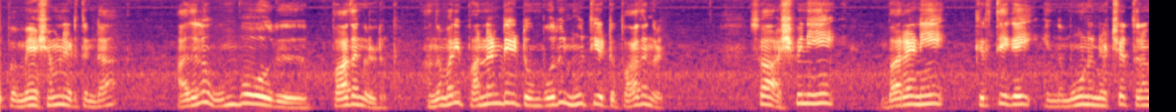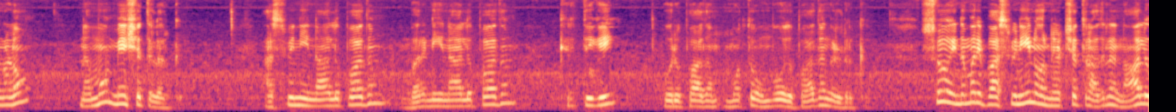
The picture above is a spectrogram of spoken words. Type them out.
இப்போ மேஷம்னு எடுத்துட்டா அதில் ஒம்பது பாதங்கள் இருக்குது அந்த மாதிரி பன்னெண்டு எட்டு ஒம்பது நூற்றி எட்டு பாதங்கள். ஸோ அஸ்வினி பரணி கிருத்திகை இந்த மூணு நட்சத்திரங்களும் நம்ம மேஷத்தில் இருக்குது அஸ்வினி நாலு பாதம் பரணி நாலு பாதம் கிருத்திகை ஒரு பாதம் மொத்தம் ஒம்பது பாதங்கள் இருக்குது ஸோ இந்த மாதிரி இப்போ அஸ்வினின்னு ஒரு நட்சத்திரம் அதில் நாலு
